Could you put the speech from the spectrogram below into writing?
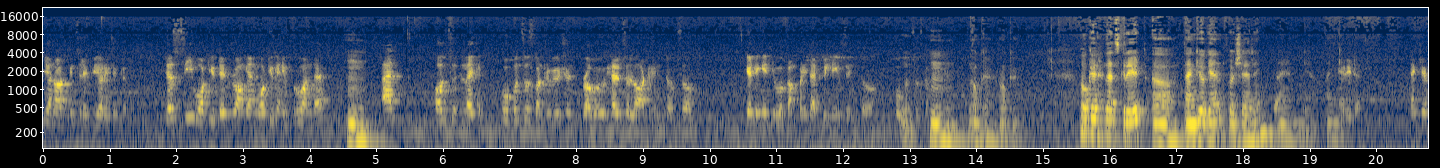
you're not been selected, you're rejected. Just see what you did wrong and what you can improve on that. Hmm. And also like open source contribution probably helps a lot in terms of getting into a company that believes in the open source community. Hmm. Okay. Okay. Okay. That's great. Uh, thank you again for sharing. And yeah, thank you. Anytime. Thank you.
